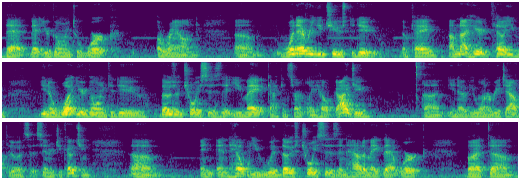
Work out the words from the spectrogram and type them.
that that you're going to work around, um, whatever you choose to do. Okay, I'm not here to tell you, you know, what you're going to do. Those are choices that you make. I can certainly help guide you. Um, you know, if you want to reach out to us at Synergy Coaching, um, and and help you with those choices and how to make that work. But um,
